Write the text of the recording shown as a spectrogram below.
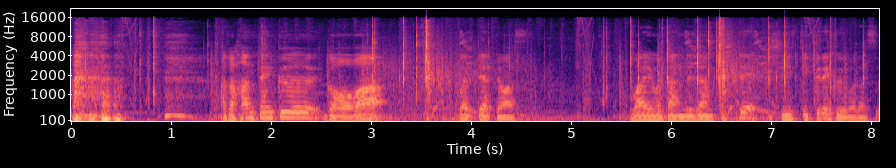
あと、反転空号は、こうやってやってます。Y ボタンでジャンプして C スティックで空を出す。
